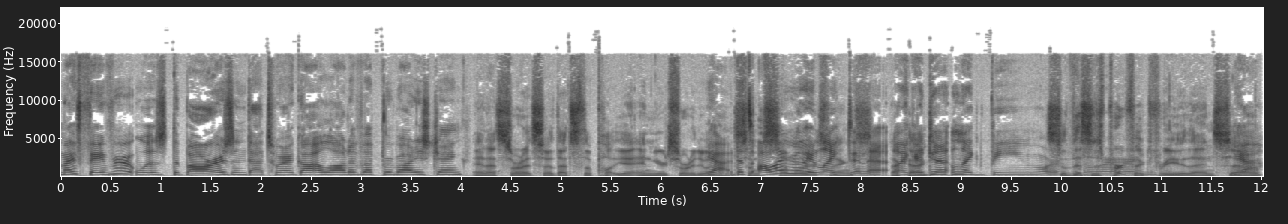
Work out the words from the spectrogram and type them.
my favorite was the bars, and that's where I got a lot of upper body strength. and that's sort of so that's the yeah, and you're sort of doing yeah, that's all I really liked things. in it. Like I didn't like beam or. So this is perfect for you then. So Yeah.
